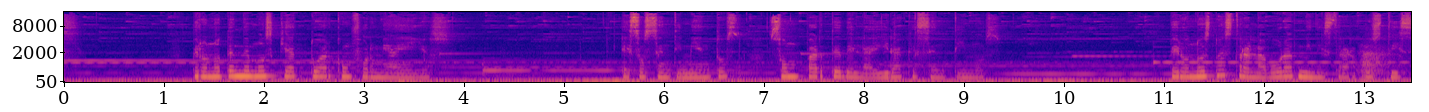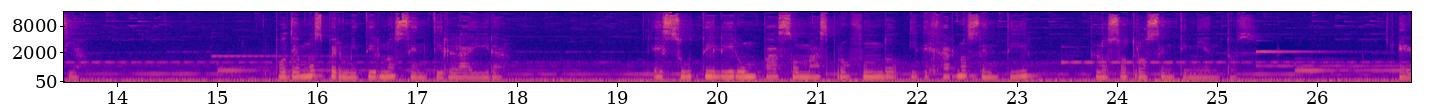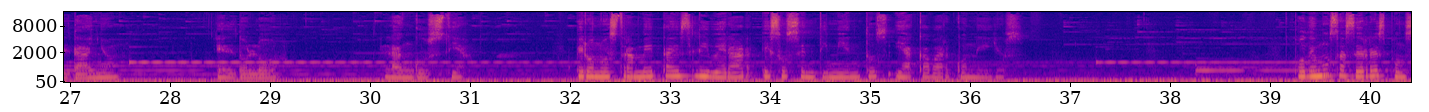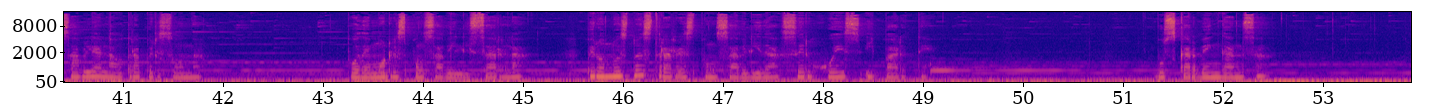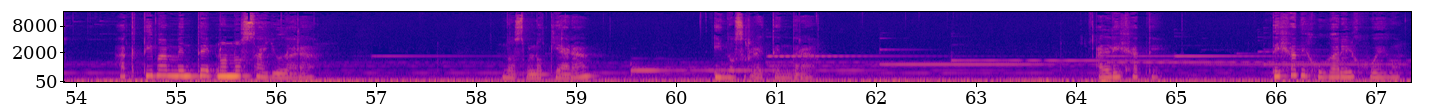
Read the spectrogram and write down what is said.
pero no tenemos que actuar conforme a ellos. Esos sentimientos son parte de la ira que sentimos, pero no es nuestra labor administrar justicia. Podemos permitirnos sentir la ira. Es útil ir un paso más profundo y dejarnos sentir los otros sentimientos. El daño, el dolor, la angustia. Pero nuestra meta es liberar esos sentimientos y acabar con ellos. Podemos hacer responsable a la otra persona. Podemos responsabilizarla, pero no es nuestra responsabilidad ser juez y parte. Buscar venganza activamente no nos ayudará nos bloqueará y nos retendrá. Aléjate, deja de jugar el juego,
